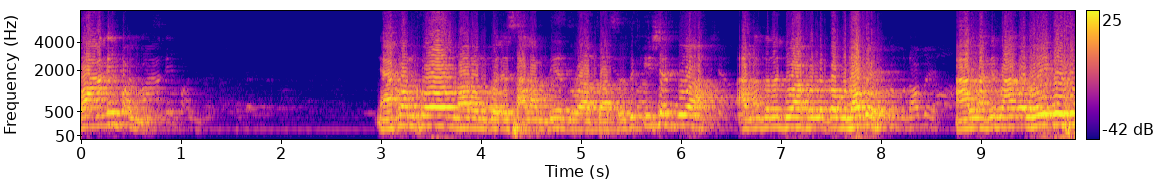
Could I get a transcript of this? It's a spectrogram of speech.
ও আগেই পালিয়েছে। এখন খুব নরম করে সালাম দিয়ে দোয়া তো কিসের দোয়া? আপনার জন্য দোয়া করলে কবুল হবে? আল্লাহ কি পাগল হয়ে গেছে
